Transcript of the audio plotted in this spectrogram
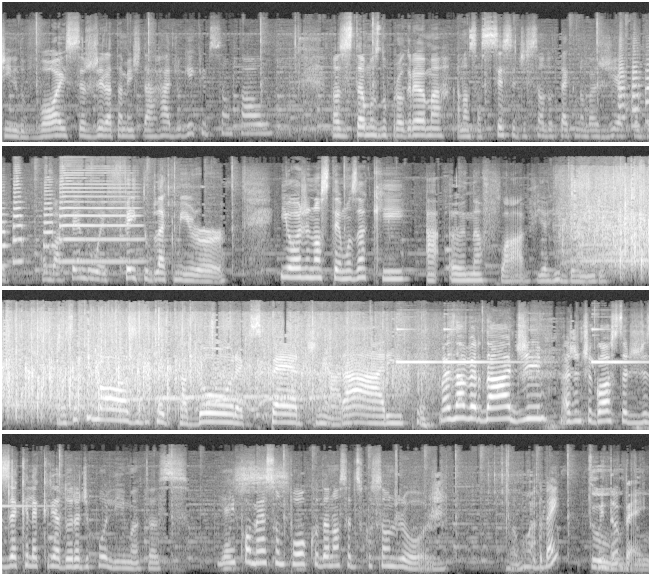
Bertini do Voicer, diretamente da Rádio Geek de São Paulo. Nós estamos no programa, a nossa sexta edição do Tecnomagia, combatendo o efeito Black Mirror. E hoje nós temos aqui a Ana Flávia Ribeiro. Nossa filósofa, educadora, expert em Arari. Mas, na verdade, a gente gosta de dizer que ela é criadora de polímatas. E aí começa um pouco da nossa discussão de hoje. Vamos lá. Tudo bem? Tudo. Muito bem.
